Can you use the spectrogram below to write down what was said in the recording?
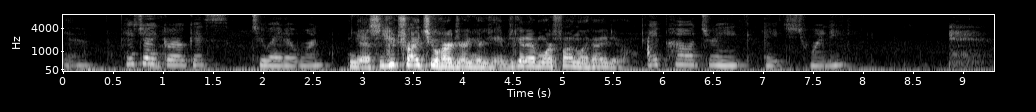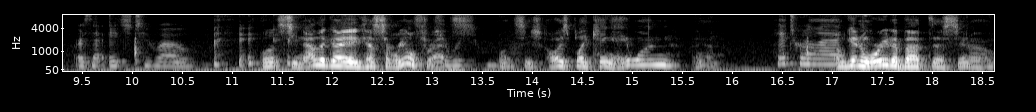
yeah. Hey, Jay Grogus, 2801. Yeah, so you try too hard during your games. You got to have more fun like I do. Hey, Paul Drink, H20. Or is that H2O? Well, let's see. Now the guy has some real threats. Let's see. Always play King A1. Man, Hey, Twerlap. I'm getting worried about this, you know.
